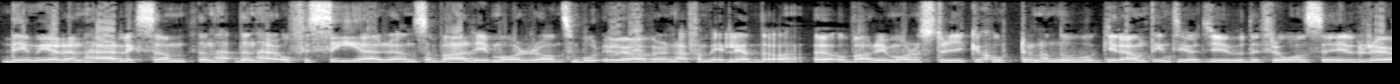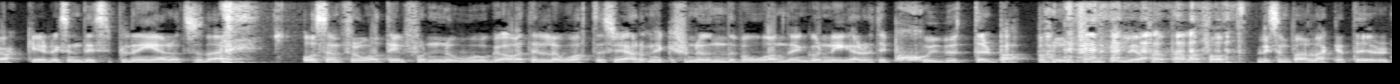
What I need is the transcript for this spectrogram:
det är mer den här, liksom, den, här, den här officeren som varje morgon, som bor över den här familjen då, och varje morgon stryker skjortorna noggrant, inte gör ett ljud ifrån sig, röker liksom disciplinerat och sådär. Och sen från och till får nog av att det låter så jävla mycket från undervåningen, går ner och typ skjuter pappan i familjen för att han har fått liksom bara lackat ur.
